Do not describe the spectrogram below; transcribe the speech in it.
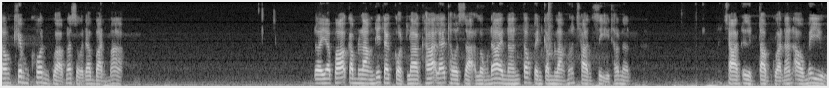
ต้องเข้มข้นกว่าพระโสดาบันมาก โดยเฉพาะกำลังที่จะกดราคะและโทสะลงได้นั้นต้องเป็นกำลังของฌานสี่เท่านั้นฌานอื่นต่ำกว่านั้นเอาไม่อยู่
